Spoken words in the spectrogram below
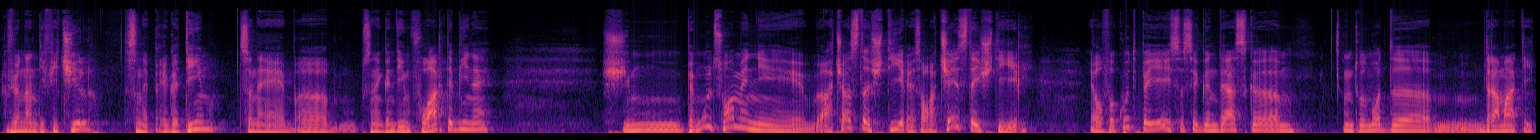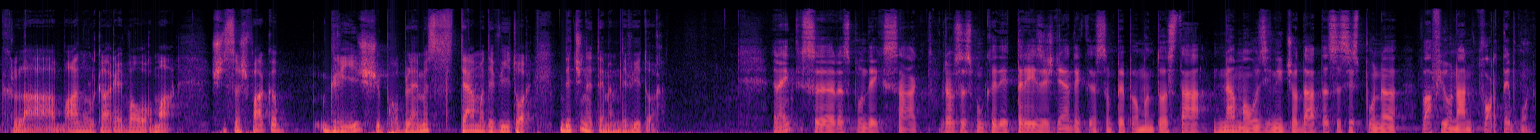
Va fi un an dificil, să ne pregătim, să ne, uh, să ne gândim foarte bine și m- pe mulți oameni această știre sau aceste știri i-au făcut pe ei să se gândească într-un mod uh, dramatic la anul care va urma și să-și facă griji și probleme, să se teamă de viitor. De ce ne temem de viitor? Înainte să răspund exact, vreau să spun că de 30 de ani de când sunt pe pământul ăsta, n-am auzit niciodată să se spună va fi un an foarte bun.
